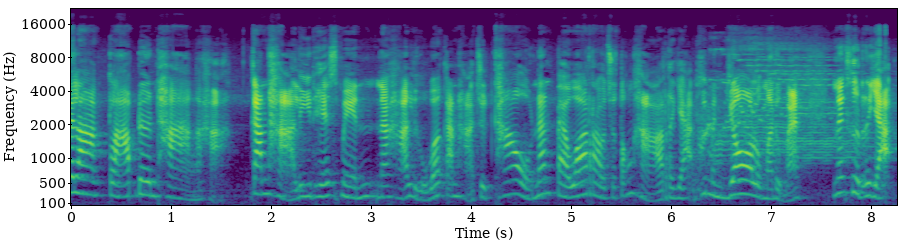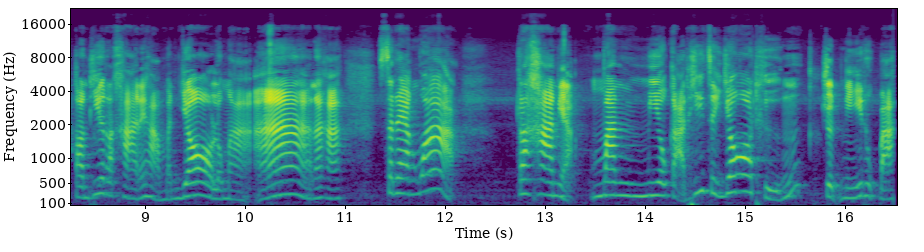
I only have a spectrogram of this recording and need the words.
เวลากราฟเดินทางอะค่ะการหา retestment นะคะ หรือว่าการหาจุดเข้า นั่นแปลว่าเราจะต้องหาระยะที่มันย่อลงมาถูกไหมนั่นคือระยะตอนที่ราคาเนี่ยค่ะมันย่อลงมาอ่านะคะ แสดงว่า ราคาเนี่ยมันมีโอกาสที่จะย่อถึงจุดนี้ถูกปะ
